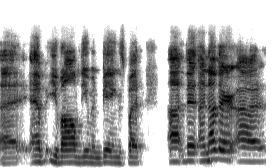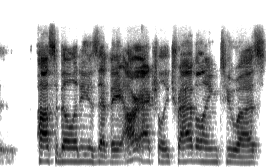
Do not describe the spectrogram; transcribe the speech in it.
uh, evolved human beings but uh, the, another uh, possibility is that they are actually traveling to us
